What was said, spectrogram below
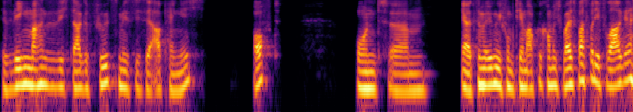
Deswegen machen sie sich da gefühlsmäßig sehr abhängig, oft. Und ähm, ja, jetzt sind wir irgendwie vom Thema abgekommen. Ich weiß, was war die Frage?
